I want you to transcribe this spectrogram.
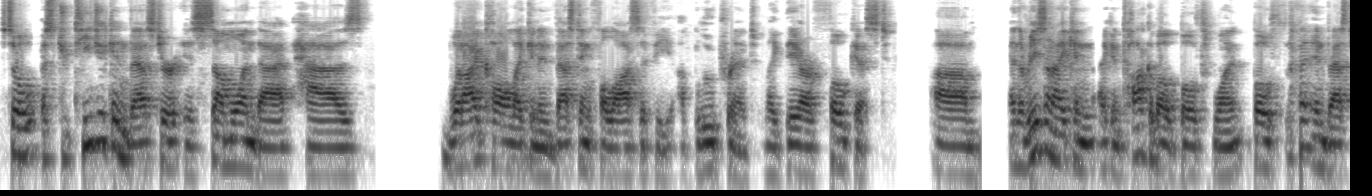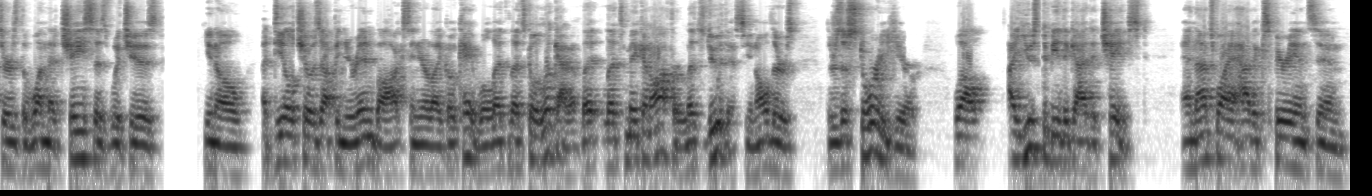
So, a strategic investor is someone that has what I call like an investing philosophy, a blueprint. Like they are focused. Um, and the reason I can I can talk about both one both investors, the one that chases, which is you know a deal shows up in your inbox and you're like, okay, well let, let's go look at it. Let, let's make an offer. Let's do this. You know, there's there's a story here. Well, I used to be the guy that chased, and that's why I have experience in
